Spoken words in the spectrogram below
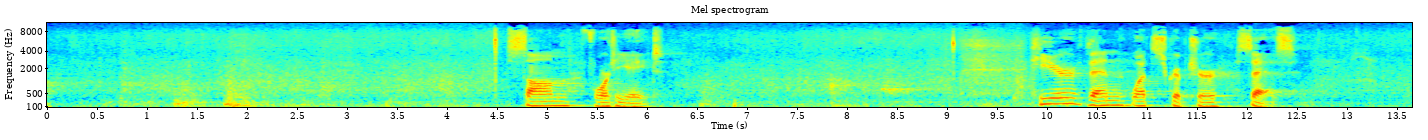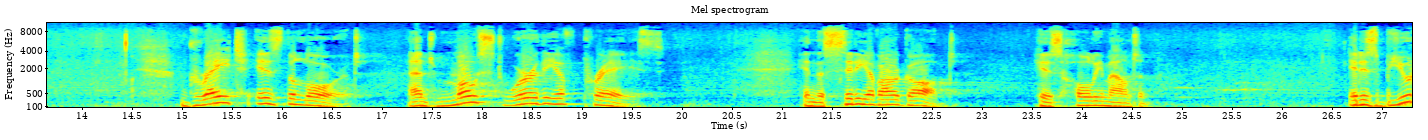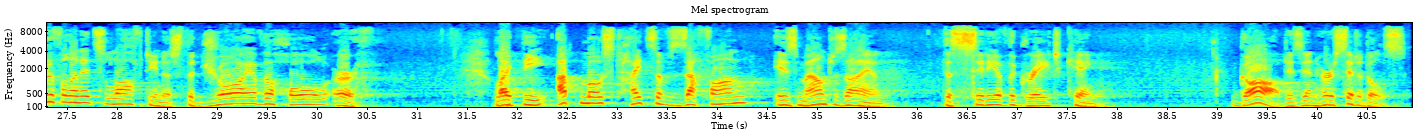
Psalm 48. Hear then what Scripture says Great is the Lord, and most worthy of praise in the city of our God, his holy mountain. It is beautiful in its loftiness, the joy of the whole earth. Like the utmost heights of Zaphon is Mount Zion, the city of the great king. God is in her citadels.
